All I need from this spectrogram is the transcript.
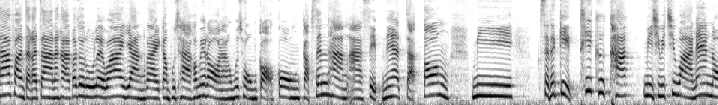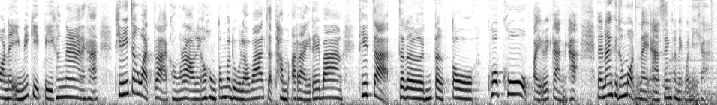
ถ้าฟังจากอาจารย์นะคะ ก็จะรู้เลยว่าอย่างไรกัมพูชาเขาไม่รอนะคุณผู้ชมเกาะกงกับเส้นทาง R10 เนี่ยจะต้องมี เศรษฐกิจที่คึกคักมีชีวิตชีวาแน่นอนในอีกไม่กี่ปีข้างหน้านะคะ ทีนี้จังหวัดตราดของเราเนี่ยก็คงต้องมาดูแล้วว่าจะทำอะไรได้บ้าง ที่จะเจริญเติบโตควบคู่ไปด้วยกันค่ะ และนั่นคือทั้งหมดในอาเซียนคอนเน c t วันนี้ค่ะ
